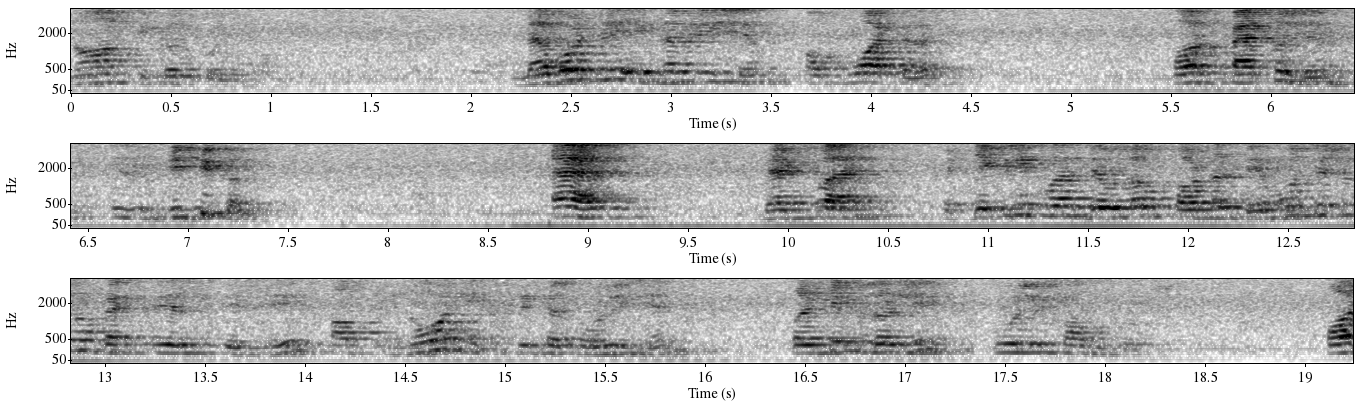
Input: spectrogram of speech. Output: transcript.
non-fecal coliform. Laboratory examination of water for pathogens is difficult as that's why a technique was developed for the demonstration of bacterial species of known excretal origin, particularly coliform groups. For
